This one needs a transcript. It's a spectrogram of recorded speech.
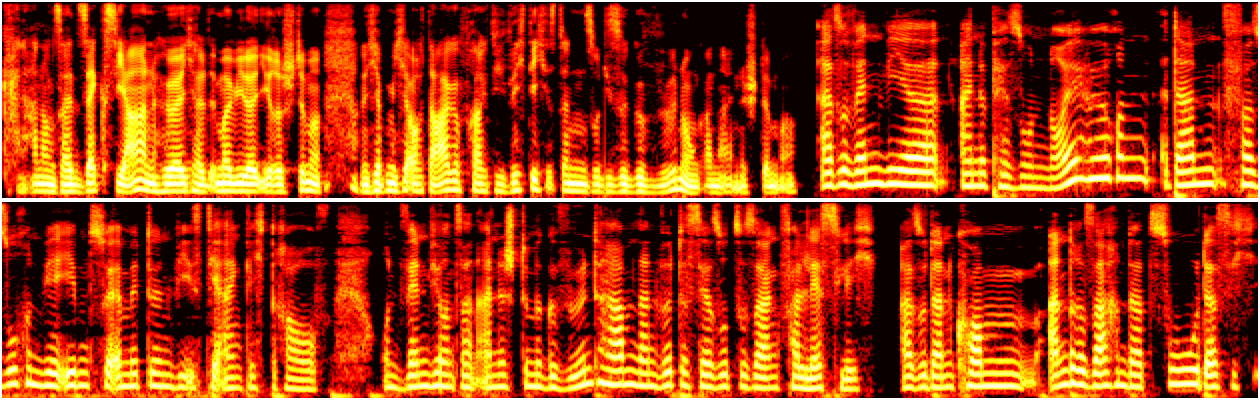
keine Ahnung, seit sechs Jahren höre ich halt immer wieder ihre Stimme. Und ich habe mich auch da gefragt, wie wichtig ist denn so diese Gewöhnung an eine Stimme? Also wenn wir eine Person neu hören, dann versuchen wir eben zu ermitteln, wie ist die eigentlich drauf. Und wenn wir uns an eine Stimme gewöhnt haben, dann wird es ja sozusagen verlässlich. Also dann kommen andere Sachen dazu, dass ich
